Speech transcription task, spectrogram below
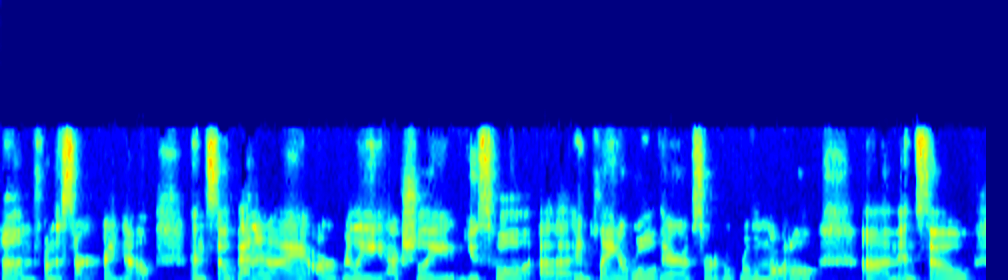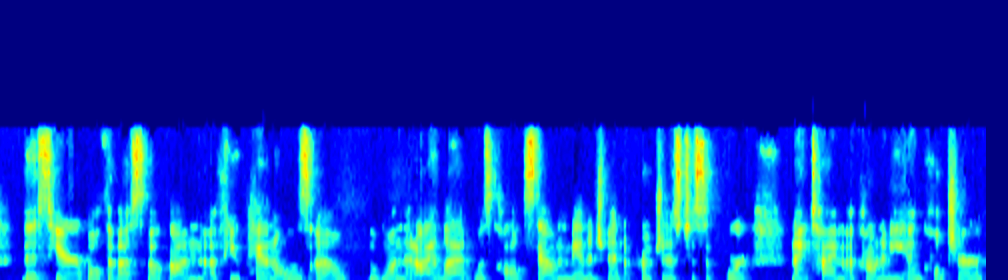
um, from the start right now. And so Ben and I are really actually useful uh, in playing a role there of sort of a role model. Um, and so this year, both of us spoke on a few panels. Uh, the one that I led was called Sound Management Approaches to Support Nighttime Economy and Culture.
